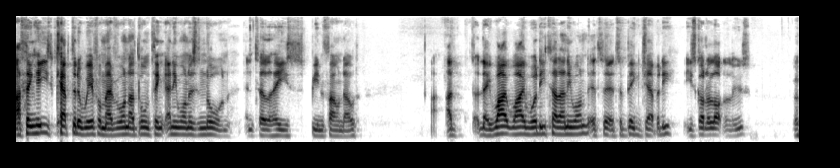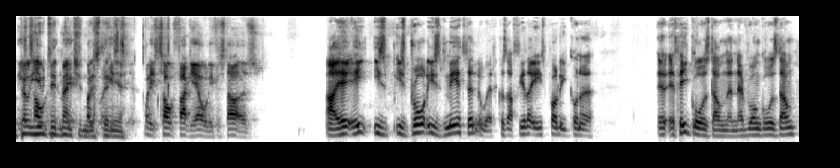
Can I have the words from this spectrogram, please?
I think he's kept it away from everyone. I don't think anyone has known until he's been found out. I, I, like why why would he tell anyone? It's a it's a big jeopardy. He's got a lot to lose. Well, He's Billy, you did mention but- this, but didn't you? he's- Well, he's told Fagioli for starters. Uh, he, he he's he's brought his mate into it because I feel like he's probably gonna if he goes down, then everyone goes down.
